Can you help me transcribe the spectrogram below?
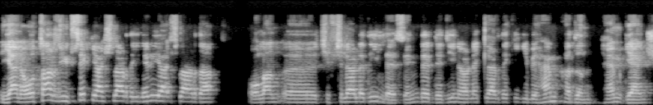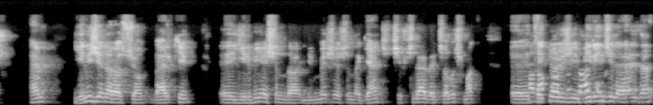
Yani o tarz yüksek yaşlarda, ileri yaşlarda olan e, çiftçilerle değil de senin de dediğin örneklerdeki gibi hem kadın hem genç hem yeni jenerasyon belki e, 20 yaşında 25 yaşında genç çiftçilerle çalışmak e, teknolojiyi birincil elden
